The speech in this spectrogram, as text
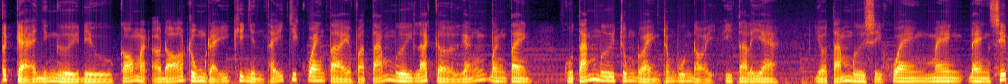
Tất cả những người đều có mặt ở đó run rẩy khi nhìn thấy chiếc quan tài và 80 lá cờ gắn băng tan của 80 trung đoàn trong quân đội Italia do 80 sĩ quan mang đang xếp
